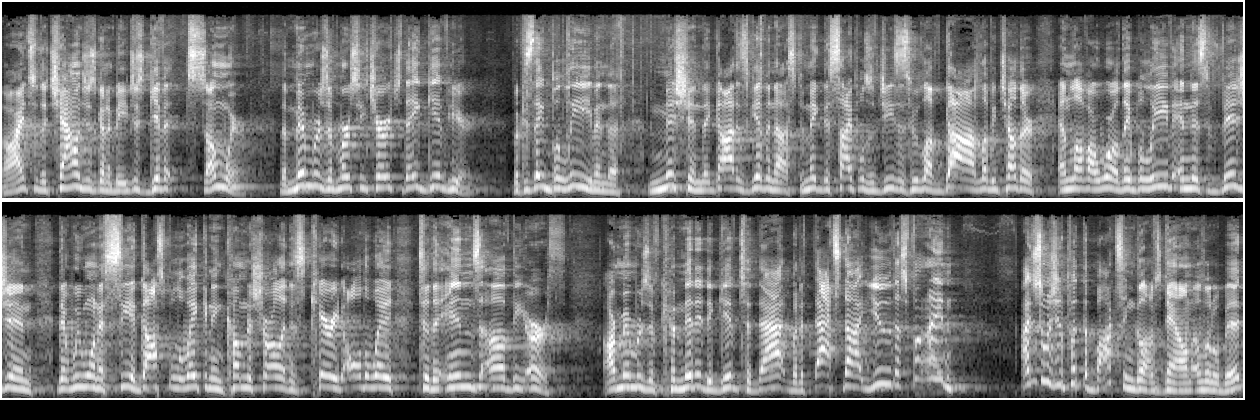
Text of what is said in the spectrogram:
All right, so the challenge is going to be just give it somewhere. The members of Mercy Church, they give here because they believe in the mission that God has given us to make disciples of Jesus who love God, love each other, and love our world. They believe in this vision that we want to see a gospel awakening come to Charlotte and is carried all the way to the ends of the earth. Our members have committed to give to that, but if that's not you, that's fine. I just want you to put the boxing gloves down a little bit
